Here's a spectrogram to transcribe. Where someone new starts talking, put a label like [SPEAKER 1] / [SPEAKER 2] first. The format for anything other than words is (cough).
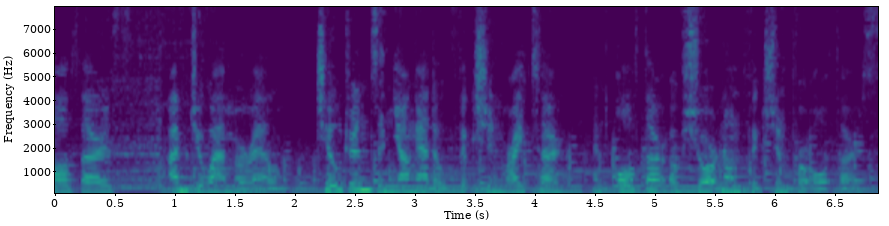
[SPEAKER 1] authors. I'm Joanne Morrell, children's and young adult fiction writer and author of short nonfiction for authors.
